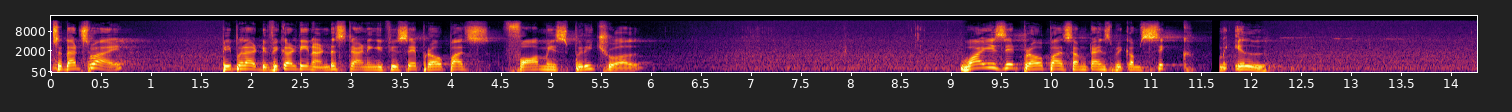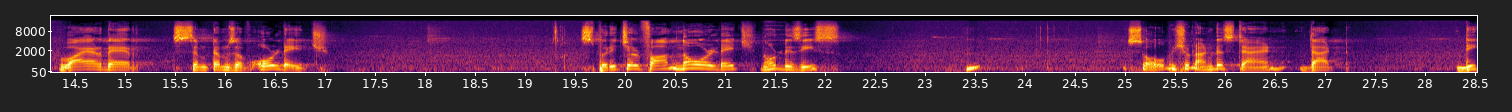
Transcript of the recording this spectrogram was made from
So that's why people have difficulty in understanding. If you say Prabhupada's form is spiritual, why is it Prabhupada sometimes becomes sick, ill? Why are there symptoms of old age? Spiritual form, no old age, no disease. Hmm? So we should understand that the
